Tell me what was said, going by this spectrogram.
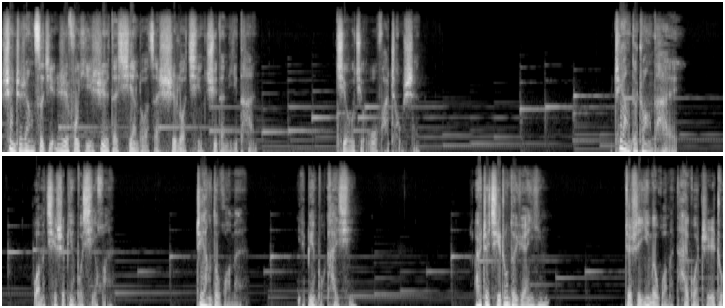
甚至让自己日复一日的陷落在失落情绪的泥潭，久久无法抽身。这样的状态，我们其实并不喜欢。这样的我们，也并不开心。而这其中的原因，只是因为我们太过执着。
